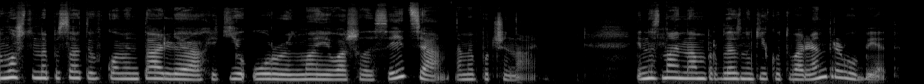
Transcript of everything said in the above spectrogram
Ви можете написати в коментарях, який уровень має ваша лисиця, а ми починаємо. Я не знаю, нам приблизно кілька тварин треба вбити.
